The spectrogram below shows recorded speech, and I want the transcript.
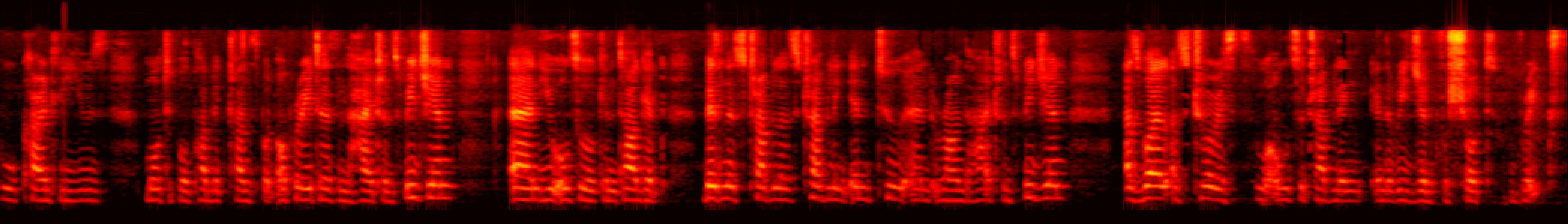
who currently use multiple public transport operators in the HiTrans region. And you also can target business travelers traveling into and around the HiTrans region, as well as tourists who are also traveling in the region for short breaks.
